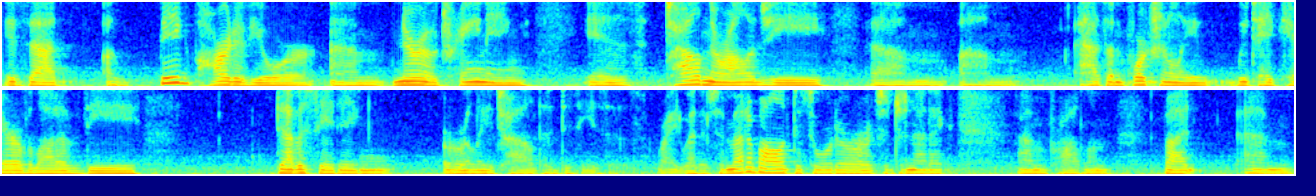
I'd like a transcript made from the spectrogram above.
is that a big part of your um, neuro training is child neurology. Um, um, has unfortunately, we take care of a lot of the devastating early childhood diseases, right? Whether it's a metabolic disorder or it's a genetic um, problem. But um,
